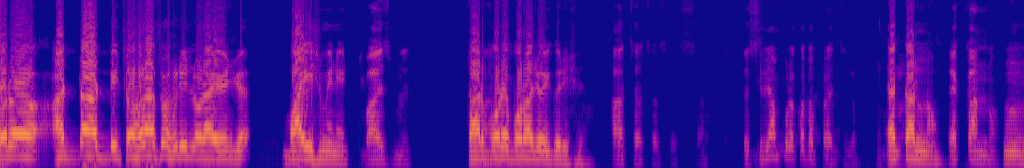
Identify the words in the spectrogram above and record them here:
ধরো আড্ডা আড্ডি ছহড়া ছহড়ি লড়াই হয়েছে বাইশ মিনিট। বাইশ মিনিট। তারপরে পরাজয় করেছে। আচ্ছা আচ্ছা আচ্ছা আচ্ছা। তো শ্রীরামপুরে কত প্রাইজ ছিল? একান্ন। একান্ন। হুম।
